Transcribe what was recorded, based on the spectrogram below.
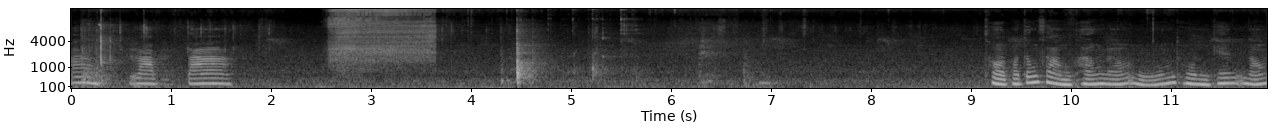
อ้าวหลับตา ถอดมาต้องสามครั้งแล้ว หนูต้องทนแค่เนาะ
